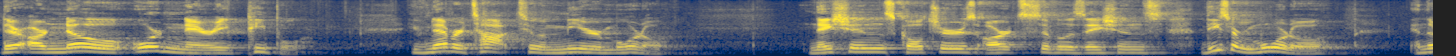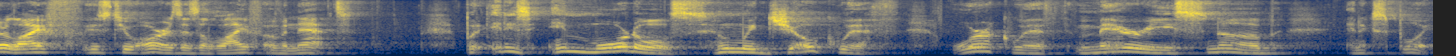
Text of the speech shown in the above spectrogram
There are no ordinary people. You've never talked to a mere mortal. Nations, cultures, arts, civilizations, these are mortal, and their life is to ours as a life of a gnat. But it is immortals whom we joke with, work with, marry, snub, and exploit.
